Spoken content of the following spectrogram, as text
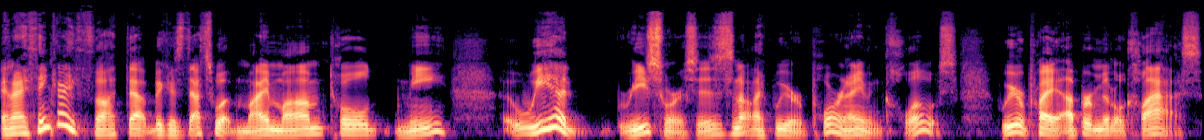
And I think I thought that because that's what my mom told me. We had resources. It's not like we were poor, not even close. We were probably upper middle class.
